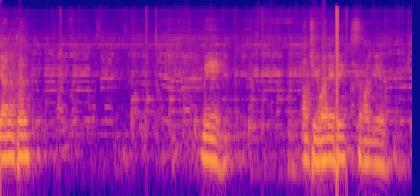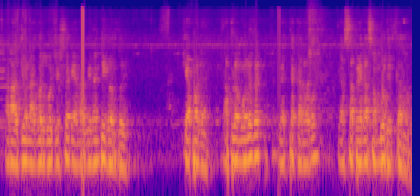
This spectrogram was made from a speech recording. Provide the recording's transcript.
यानंतर मी आमचे युवा नेते सन्माननीय राजू नागरगोजी सर यांना विनंती करतोय की आपण आपलं मनोगत व्यक्त करावं. या सभेला संबोधित करावं.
